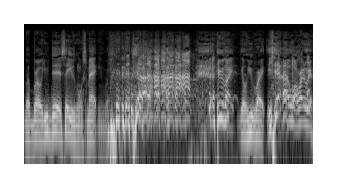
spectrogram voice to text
but bro, you did say you was gonna smack him, bro. he was like, yo, you right. Yeah, I walked right away.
